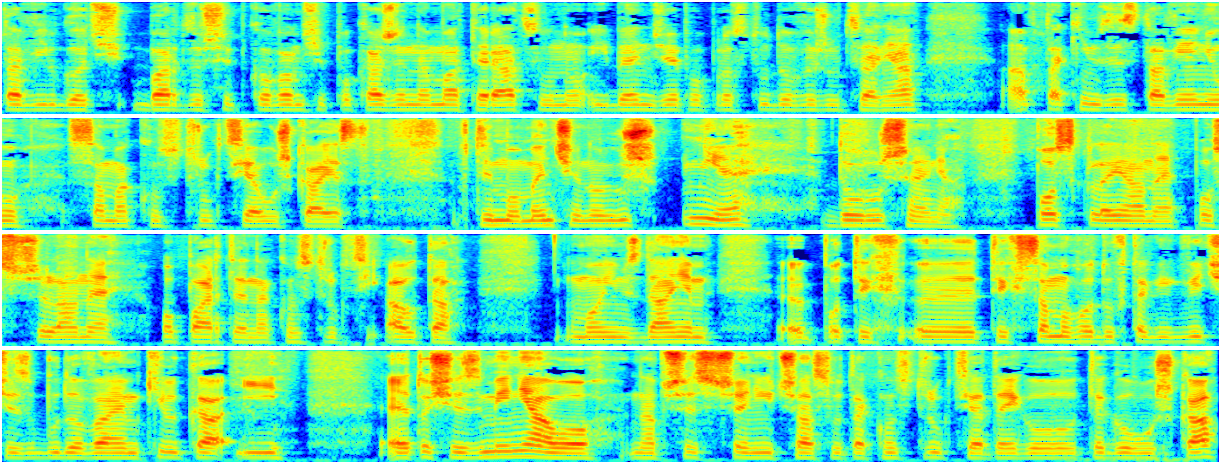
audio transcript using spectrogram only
ta wilgoć bardzo szybko Wam się pokaże na materacu, no i będzie po prostu do wyrzucenia, a w takim zestawieniu sama konstrukcja łóżka jest w tym momencie no już nie do ruszenia. Posklejane, postrzelane, oparte na konstrukcji auta. Moim zdaniem e, po tych, e, tych samochodów, tak jak wiecie, zbudowałem kilka i e, to się zmieniało na przestrzeni czasu ta konstrukcja tego, tego łóżka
